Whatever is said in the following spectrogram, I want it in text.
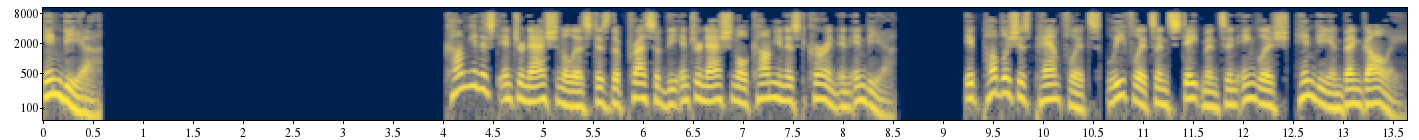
India Communist Internationalist is the press of the international communist current in India. It publishes pamphlets, leaflets and statements in English, Hindi and Bengali.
